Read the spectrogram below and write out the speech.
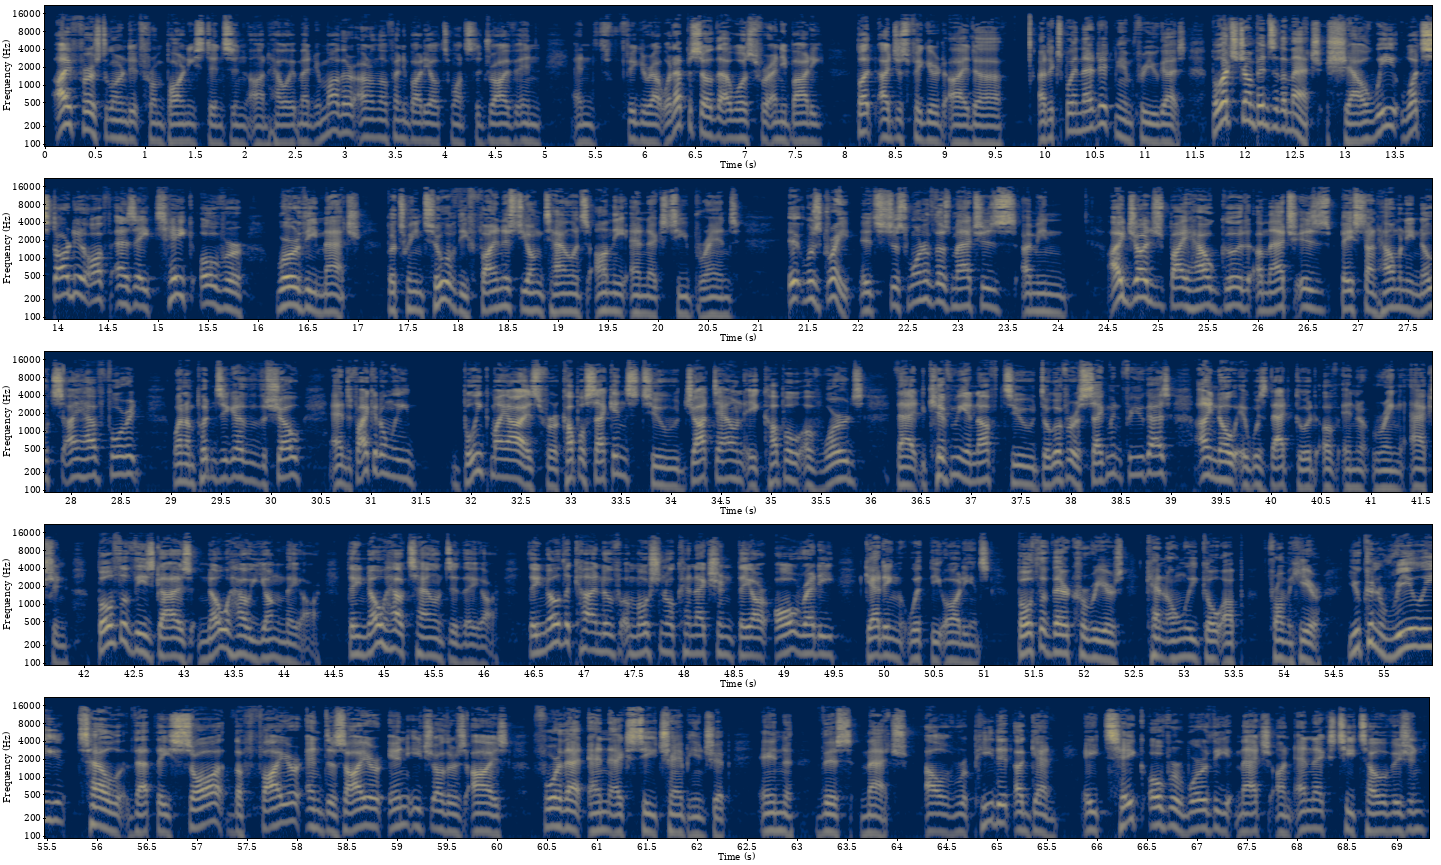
I first learned it from Barney Stinson on How I Met Your Mother. I don't know if anybody else wants to drive in and figure out what episode that was for anybody, but I just figured I'd uh, I'd explain that nickname for you guys. But let's jump into the match, shall we? What started off as a takeover worthy match between two of the finest young talents on the NXT brand. It was great. It's just one of those matches. I mean, I judge by how good a match is based on how many notes I have for it when I'm putting together the show. And if I could only blink my eyes for a couple seconds to jot down a couple of words that give me enough to deliver a segment for you guys, I know it was that good of in ring action. Both of these guys know how young they are, they know how talented they are, they know the kind of emotional connection they are already getting with the audience. Both of their careers can only go up from here. You can really tell that they saw the fire and desire in each other's eyes for that NXT championship in this match. I'll repeat it again. A takeover worthy match on NXT television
